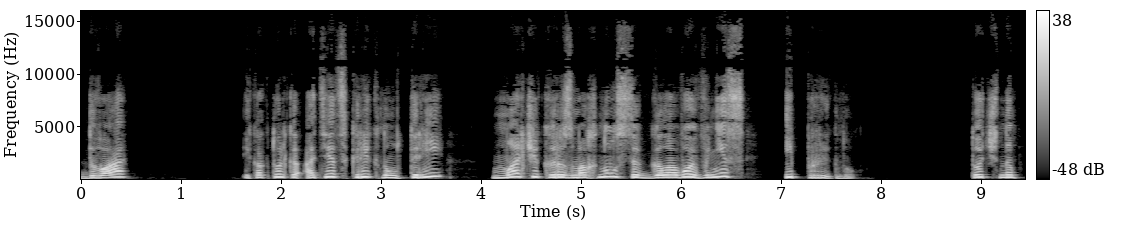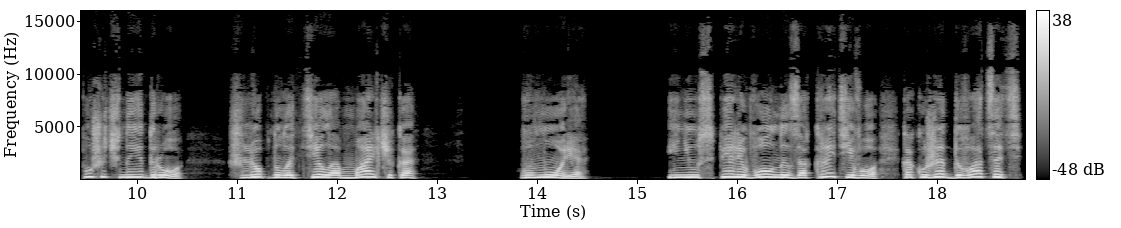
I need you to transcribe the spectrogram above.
два, и как только отец крикнул «Три!», мальчик размахнулся головой вниз и прыгнул. Точно пушечное ядро — шлепнуло тело мальчика в море, и не успели волны закрыть его, как уже двадцать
